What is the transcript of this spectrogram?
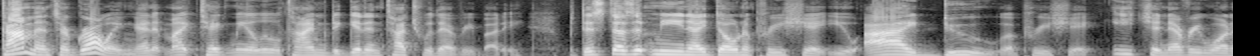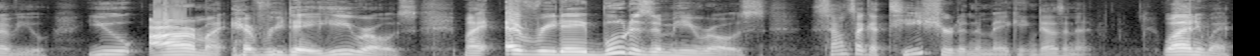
comments are growing, and it might take me a little time to get in touch with everybody. But this doesn't mean I don't appreciate you. I do appreciate each and every one of you. You are my everyday heroes, my everyday Buddhism heroes. Sounds like a t shirt in the making, doesn't it? Well, anyway.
